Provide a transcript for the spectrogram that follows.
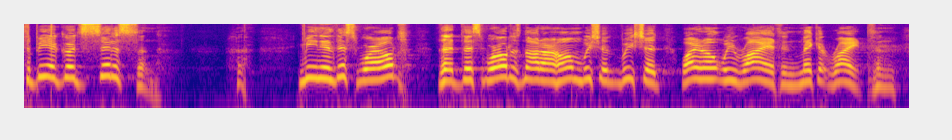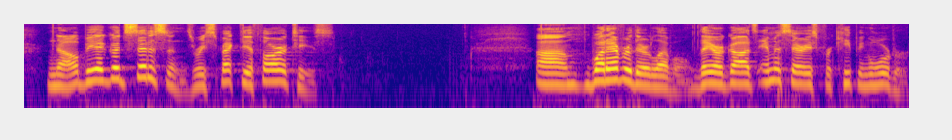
To be a good citizen. Meaning, in this world, that this world is not our home. We should, we should, why don't we riot and make it right? And no, be a good citizens, respect the authorities. Um, whatever their level, they are God's emissaries for keeping order.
